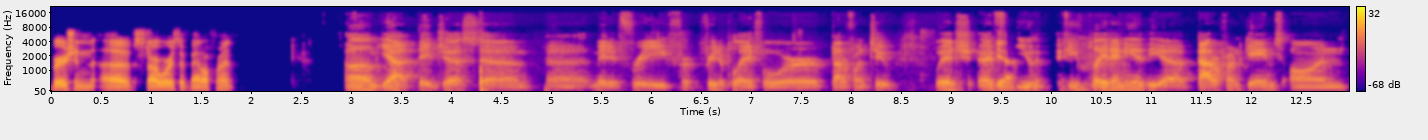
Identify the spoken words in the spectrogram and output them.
version of Star Wars of Battlefront? Um, yeah, they just um, uh, made it free for free to play for Battlefront Two, which if Yeah. you if you played any of the uh, Battlefront games on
